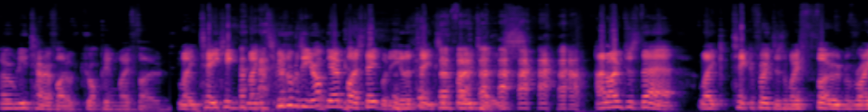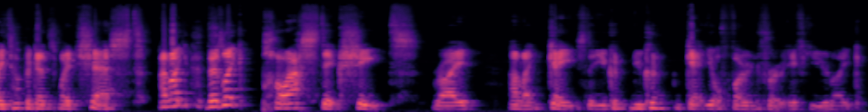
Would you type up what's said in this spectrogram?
only terrified of dropping my phone, like taking like because obviously you're up the Empire State Building, you're gonna take some photos, and I'm just there like taking photos with my phone right up against my chest, and like there's like plastic sheets, right, and like gates that you could you couldn't get your phone through if you like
